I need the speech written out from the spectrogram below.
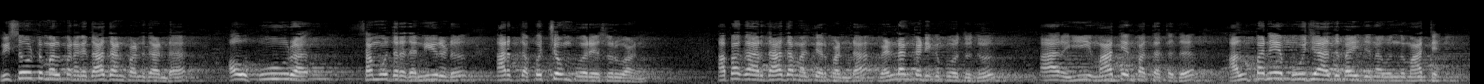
ರಿಸೋರ್ಟ್ ಮಲ್ಪನಗ ದಾದಾನ್ ಪಂಡದಾಂಡ, ಅವು ಪೂರ ಸಮುದ್ರದ ನೀರುಡು, ಅರ್ಧ ಕೊಚ್ಚೊಂಪೋರೆ ಸುರುವಾಣು. ಅಪಗಾರ ದಾದ ಮಲ್ತೇರ್ ಪಂಡ ವೆಳ್ಳಂಕಡಿಗೆ ಪೋದುದು ಆರ್ ಈ ಮಾತೇನ್ ಪತ್ತದ ಅಲ್ಪನೇ ಪೂಜೆ ಆದ ಬೈದಿನ ಒಂದು ಮಾತೆ.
